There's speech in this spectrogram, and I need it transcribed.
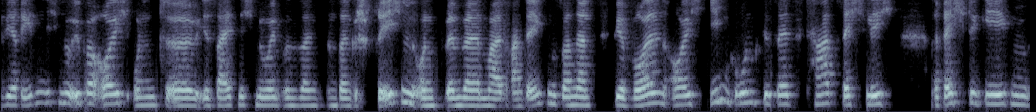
wir reden nicht nur über euch und äh, ihr seid nicht nur in unseren, unseren Gesprächen und wenn wir mal dran denken, sondern wir wollen euch im Grundgesetz tatsächlich Rechte geben,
